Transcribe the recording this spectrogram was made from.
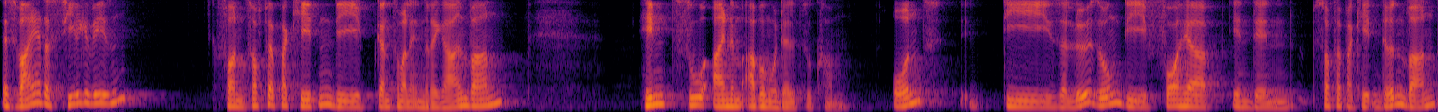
Es war ja das Ziel gewesen von Softwarepaketen, die ganz normal in Regalen waren, hin zu einem Abo-Modell zu kommen. Und diese Lösung, die vorher in den Softwarepaketen drin waren,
